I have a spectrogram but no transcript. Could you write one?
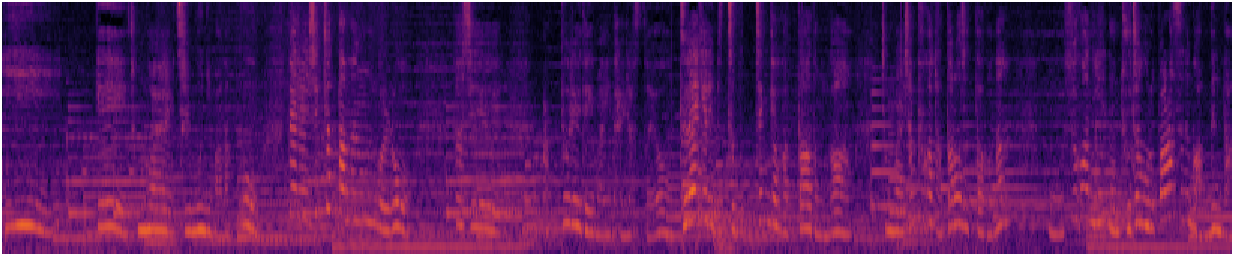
이게 정말 질문이 많았고 택배를 시켰다는 걸로 사실 악플이 되게 많이 달렸어요. 드라이기를 미처 못 챙겨갔다 하던가 정말 샴푸가 다 떨어졌다거나 뭐 수건이 난 두 장으로 빨아 쓰는 거 안 된다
